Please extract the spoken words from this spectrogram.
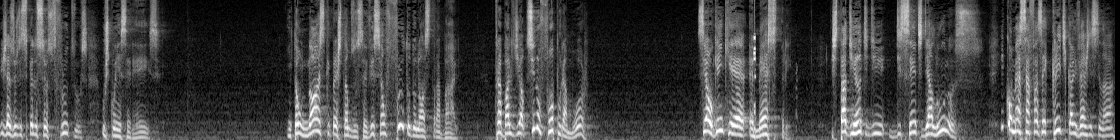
E Jesus disse: pelos seus frutos os conhecereis. Então, nós que prestamos o serviço é o fruto do nosso trabalho. Trabalho de se não for por amor, se alguém que é, é mestre está diante de discentes, de alunos, e começa a fazer crítica ao invés de ensinar.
